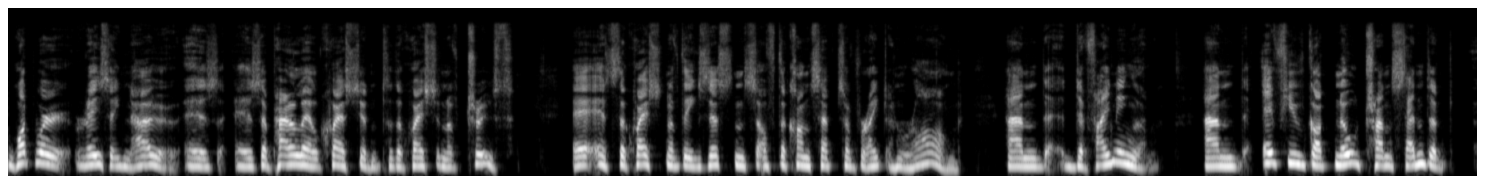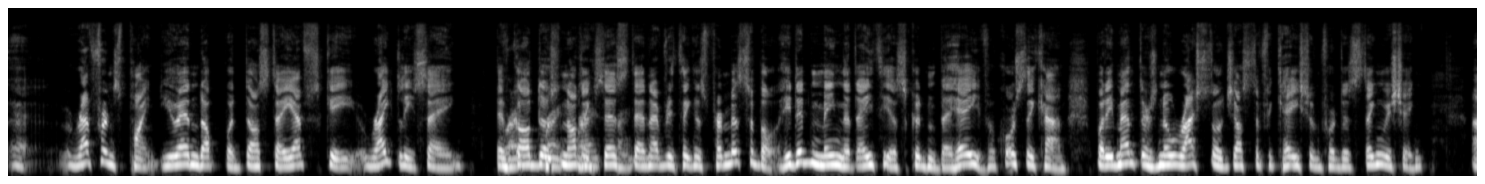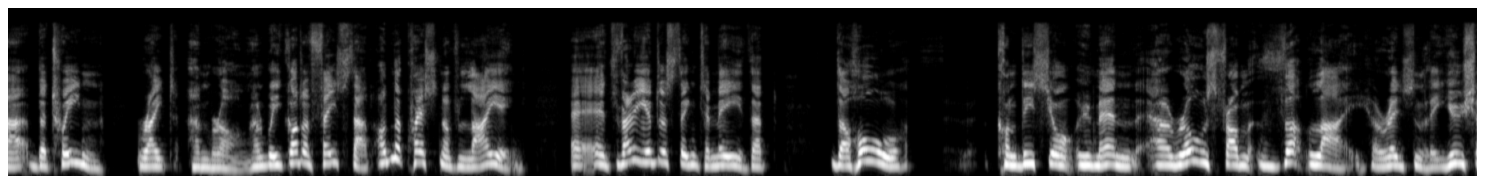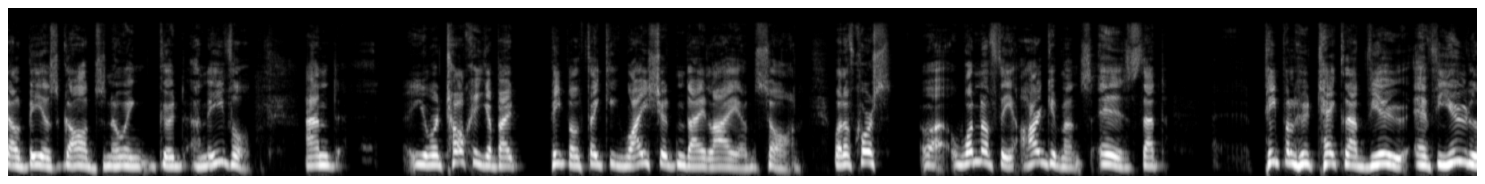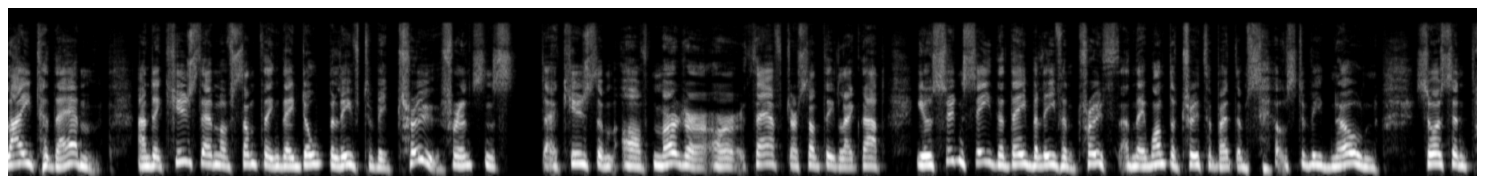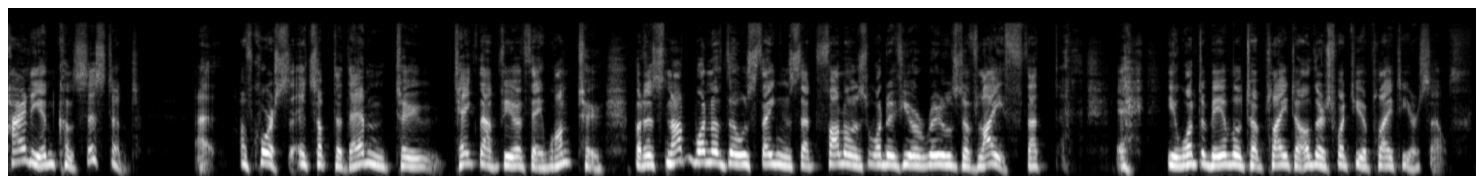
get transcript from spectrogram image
What we're raising now is, is a parallel question to the question of truth. It's the question of the existence of the concepts of right and wrong and defining them. And if you've got no transcendent uh, reference point, you end up with Dostoevsky rightly saying, if right, God does right, not right, exist, then everything is permissible. He didn't mean that atheists couldn't behave. Of course they can. But he meant there's no rational justification for distinguishing uh, between right and wrong. And we've got to face that. On the question of lying, it's very interesting to me that the whole condition humaine arose from the lie originally. You shall be as gods, knowing good and evil. And you were talking about people thinking, why shouldn't I lie, and so on. Well, of course, uh, one of the arguments is that uh, people who take that view, if you lie to them and accuse them of something they don't believe to be true, for instance, accuse them of murder or theft or something like that, you'll soon see that they believe in truth and they want the truth about themselves to be known. So it's entirely inconsistent. Uh, of course, it's up to them to take that view if they want to, but it's not one of those things that follows one of your rules of life that you want to be able to apply to others what you apply to yourself.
